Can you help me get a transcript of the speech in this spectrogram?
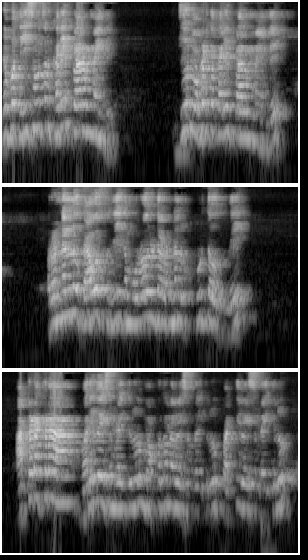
లేకపోతే ఈ సంవత్సరం ఖరీఫ్ ప్రారంభమైంది. జూన్ ఒకటితో ఖరీఫ్ ప్రారంభమైంది. రెండు నెలలు కావస్తుంది. ఇక మూడు రోజులు రెండు నెలలు పూర్తవుతుంది. అక్కడక్కడ వరి వేసిన రైతులు మొక్కజొన్న వేసిన రైతులు పత్తి వేసిన రైతులు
